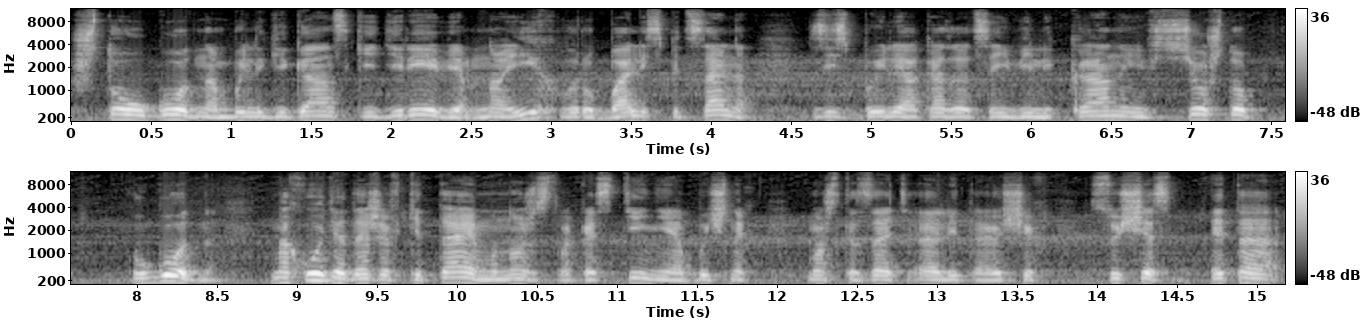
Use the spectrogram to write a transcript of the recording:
что угодно. Были гигантские деревья, но их вырубали специально. Здесь были, оказывается, и великаны, и все, что угодно, находя даже в Китае множество костей необычных, можно сказать, э, летающих существ. Это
